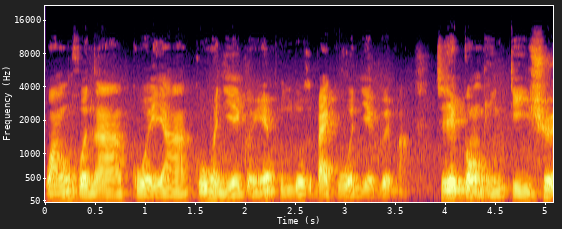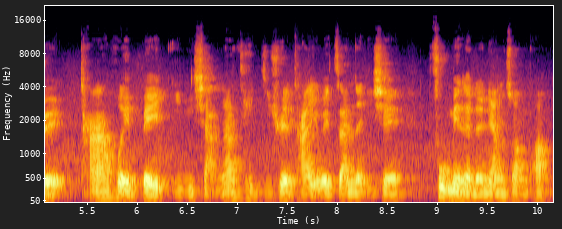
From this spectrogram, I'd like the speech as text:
亡魂啊、鬼啊、孤魂野鬼，因为普渡都是拜孤魂野鬼嘛，这些贡品的确它会被影响，那的确它也会沾了一些负面的能量状况。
